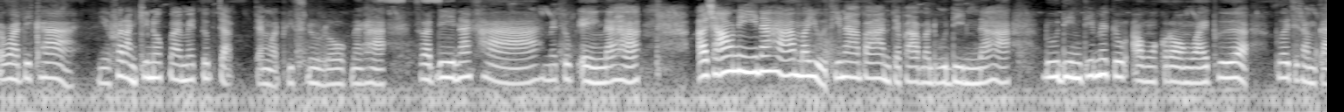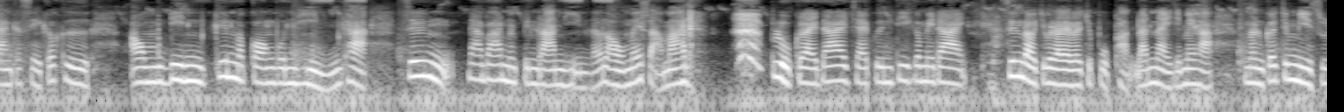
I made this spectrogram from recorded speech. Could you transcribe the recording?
สวัสดีค่ะเหนียวฝรั่งขี้นกใบแม่ตุ๊กจากจังหวัดพิษณุโลกนะคะ สวัสดีนะคะแม่ตุ๊กเองนะคะเช้านี้นะคะมาอยู่ที่หน้าบ้านจะพามาดูดินนะคะ ดูดินที่แม่ตุ๊กเอามากรองไว้เพื่อเพื่อจะทำการเกษตรก็คือ เอาดินขึ้นมากองบนหินค่ะ ซึ่งหน้าบ้านมันเป็นลานหินแล้วเราไม่สามารถปลูกอะไรได้ใช้พื้นที่ก็ไม่ได้ ซึ่งเราจะเวลาเราจะปลูกผักด้านในใช่ไหมคะมันก็จะมีสุ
